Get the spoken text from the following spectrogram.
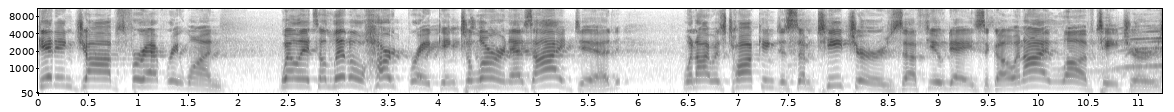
getting jobs for everyone. Well, it's a little heartbreaking to learn, as I did, when I was talking to some teachers a few days ago, and I love teachers.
